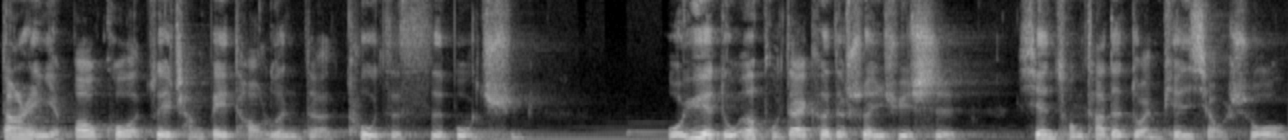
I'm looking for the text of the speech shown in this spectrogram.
当然也包括最常被讨论的《兔子四部曲》。我阅读厄普代克的顺序是。先从他的短篇小说《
